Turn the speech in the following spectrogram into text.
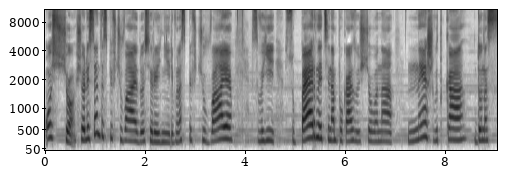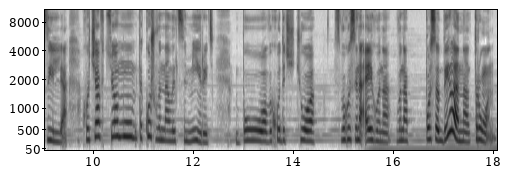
Ось що, що Лісента співчуває досі Рейнірі, вона співчуває своїй суперниці, нам показує, що вона не швидка до насилля. Хоча в цьому також вона лицемірить, бо виходить, що свого сина Ейгона вона посадила на трон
